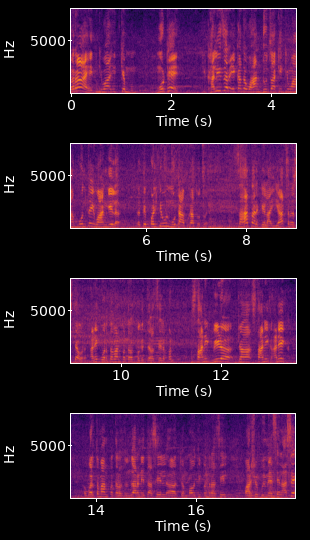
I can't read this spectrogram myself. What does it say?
करळ आहेत किंवा इतके मोठे आहेत की खाली जर एखादं वाहन दुचाकी किंवा कोणतंही वाहन गेलं तर ते पलटिवून मोठा अपघात होतो आहे सहा तारखेला याच रस्त्यावर अनेक वर्तमानपत्रात बघितलं असेल आपण स्थानिक बीडच्या स्थानिक अनेक वर्तमानपत्रात झुंजार नेता असेल चंपावती पत्र असेल पार्श्वभूमी असेल असे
